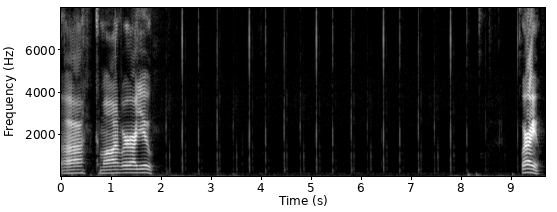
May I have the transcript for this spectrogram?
Ah, uh, come on, where are you? Where are you?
